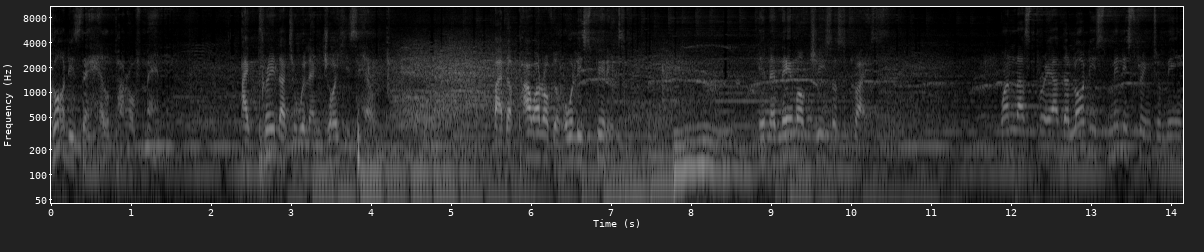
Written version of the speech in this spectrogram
God is the helper of men. I pray that you will enjoy his help by the power of the Holy Spirit. In the name of Jesus Christ. One last prayer. The Lord is ministering to me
